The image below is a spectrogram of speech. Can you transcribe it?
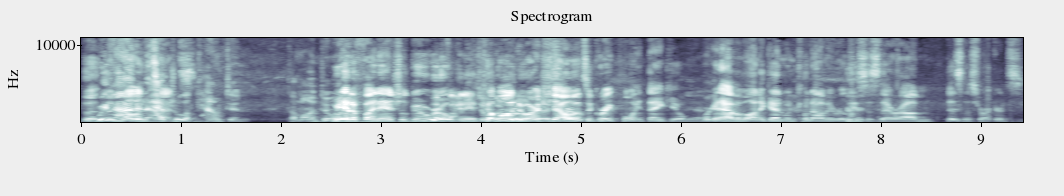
The, We've the had an actual accountant come on to We our- had a financial guru A financial come on to our yeah, show. true. That's a great point. Thank you. Yeah. We're gonna have him on again when Konami releases their um, business records.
